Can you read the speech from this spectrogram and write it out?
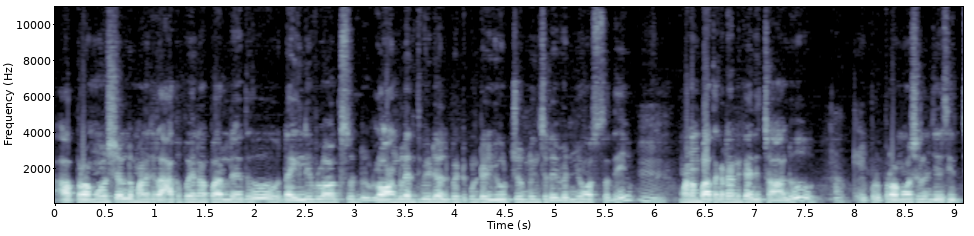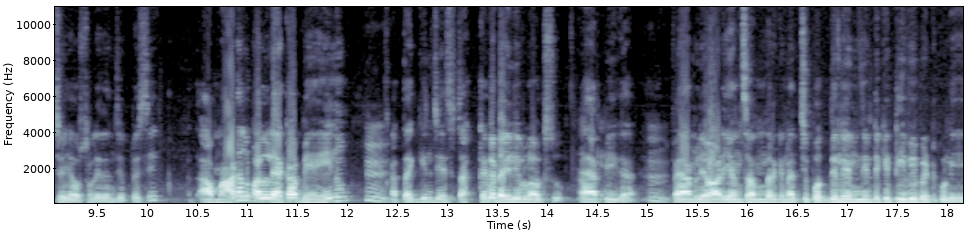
ఆ ప్రమోషన్లు మనకి రాకపోయినా పర్లేదు డైలీ వ్లాగ్స్ లాంగ్ లెంత్ వీడియోలు పెట్టుకుంటే యూట్యూబ్ నుంచి రెవెన్యూ వస్తుంది. మనం బతకడానికి అది చాలు. ఇప్పుడు ప్రమోషన్లు చేసి ఇచ్చే అవసరం లేదని చెప్పేసి ఆ మాటలు పడలేక మెయిన్ అది తగ్గించేసి చక్కగా డైలీ వ్లాగ్స్ హ్యాపీగా. ఫ్యామిలీ ఆడియన్స్ అందరికి నచ్చి పొద్దున్న ఎనిమిదింటికి టీవీ పెట్టుకుని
